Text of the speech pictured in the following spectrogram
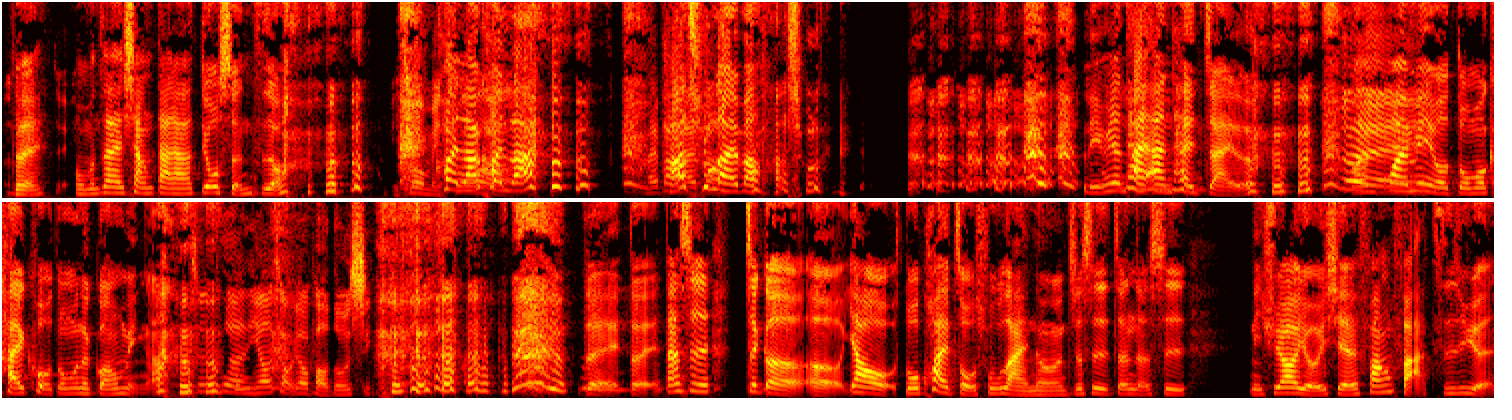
的，对，对，我们在向大家丢绳子哦，没错，没 错，快拉快拉，爬出来吧，爬出来。里面太暗太窄了，外外面有多么开阔，多么的光明啊！真的，你要跳要跑都行。对对，但是这个呃，要多快走出来呢？就是真的是你需要有一些方法资源，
